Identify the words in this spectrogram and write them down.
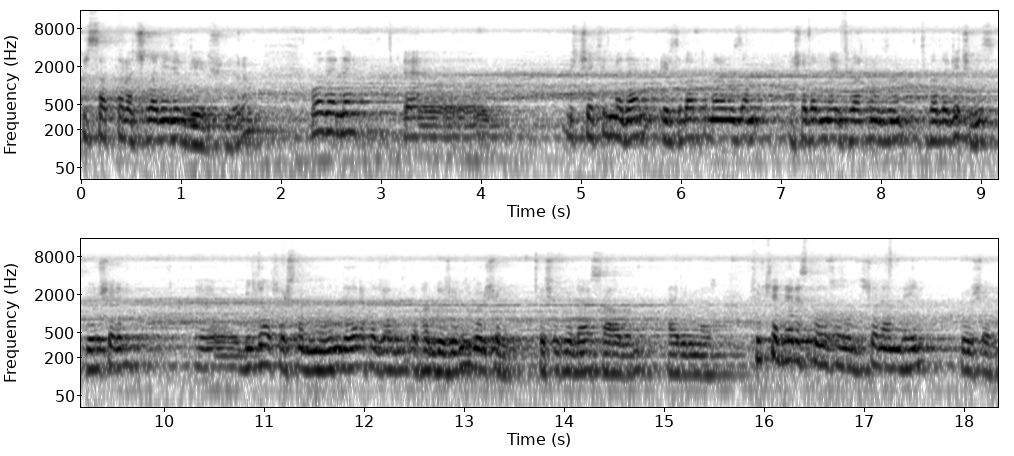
fırsatlar açılabilir diye düşünüyorum. O nedenle e, hiç çekinmeden irtibat numaramızdan aşağıda bulunan irtibat numaramızdan irtibata geçiniz, görüşelim. E, bilgi alışverişinde bulunalım, neler yapacağımız, yapabileceğimizi görüşelim. Teşekkürler, sağ olun, hayırlı günler. Türkiye neresi olursa olsun hiç önemli değil, görüşelim.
